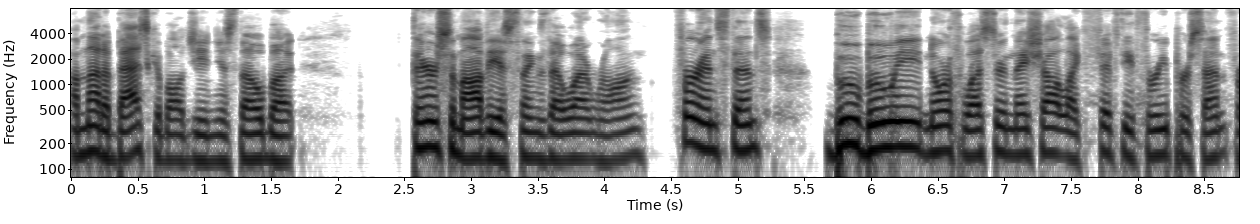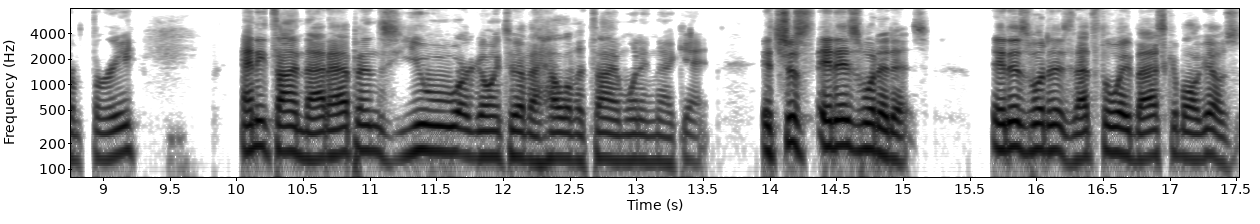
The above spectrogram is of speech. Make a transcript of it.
I'm not a basketball genius though, but there are some obvious things that went wrong. For instance, Boo Buie Northwestern, they shot like 53% from three. Anytime that happens, you are going to have a hell of a time winning that game. It's just, it is what it is. It is what it is. That's the way basketball goes.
